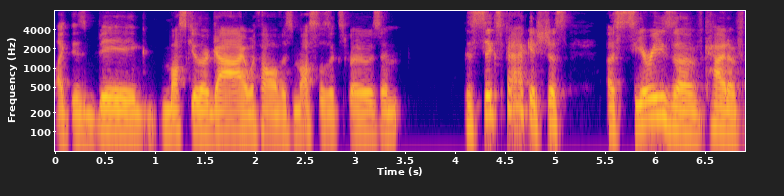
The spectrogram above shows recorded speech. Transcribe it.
like this big muscular guy with all of his muscles exposed. And the six pack is just a series of kind of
